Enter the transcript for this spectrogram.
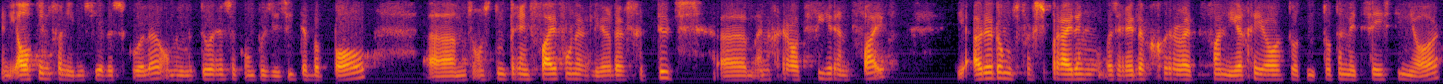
in elkeen van hierdie sewe skole om die motoriese komposisie te bepaal. Ehm um, so ons het omtrent 500 leerders getoets ehm um, in graad 4 en 5. Die ouderdomsverspreiding was redelik groot van 9 jaar tot tot en met 16 jaar.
